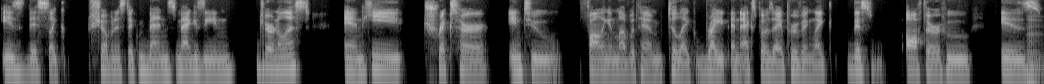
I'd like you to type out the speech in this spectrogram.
is this like chauvinistic men's magazine journalist and he tricks her into falling in love with him to like write an expose proving like this author who is Hmm.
